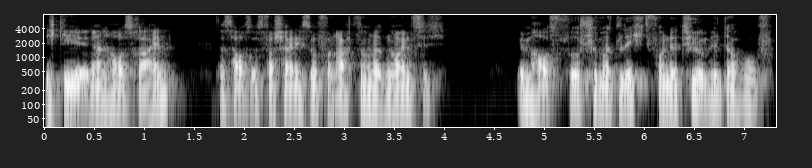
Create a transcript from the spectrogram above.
Ich gehe in ein Haus rein das Haus ist wahrscheinlich so von 1890. Im Hausflur schimmert Licht von der Tür im Hinterhof.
